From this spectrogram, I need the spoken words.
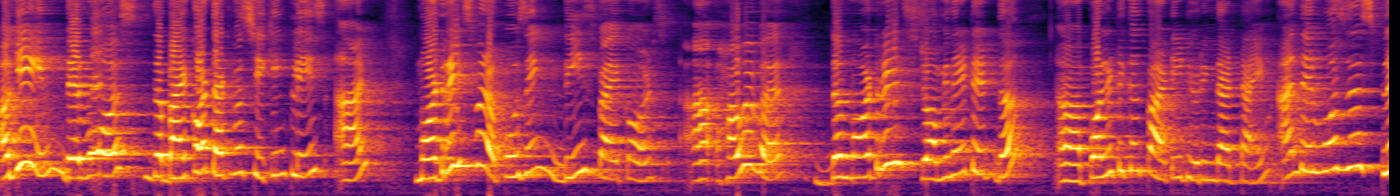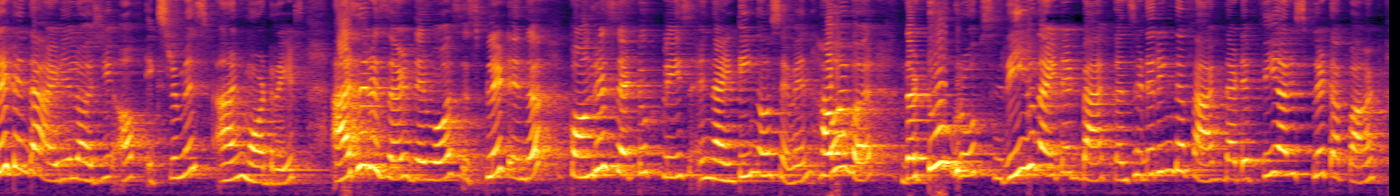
Again there was the boycott that was taking place and moderates were opposing these boycotts. Uh, however, the moderates dominated the uh, political party during that time and there was a split in the ideology of extremists and moderates. As a result, there was a split in the Congress that took place in 1907. However, the two groups reunited back considering the fact that if we are split apart,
